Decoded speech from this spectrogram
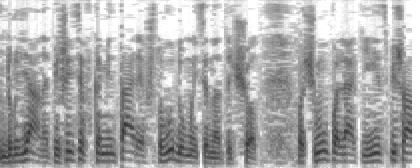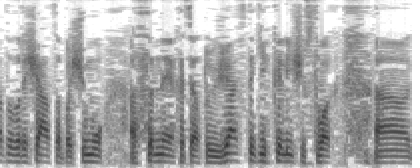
Друзья, напишите в комментариях, что вы думаете на этот счет. Почему поляки не спешат возвращаться, почему остальные хотят уезжать в таких количествах. А,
